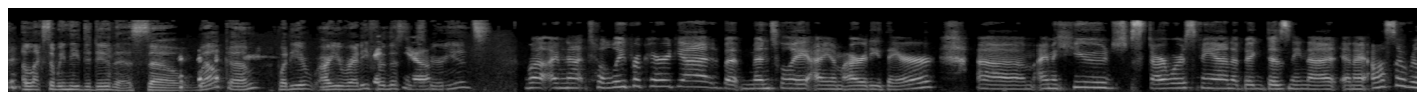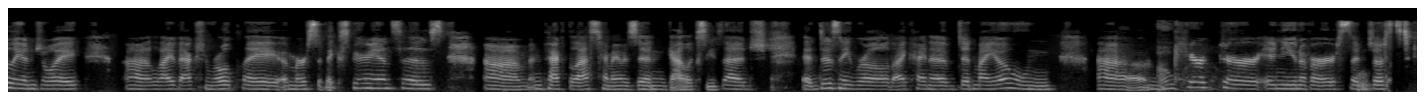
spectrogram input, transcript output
Alexa, we need to do this. So welcome. What are you? Are you ready for Thank this you. experience? Well, I'm not totally prepared yet, but mentally I am already there. Um, I'm a huge Star Wars fan, a big Disney nut, and I also really enjoy uh, live action role play, immersive experiences. Um, in fact, the last time I was in Galaxy's Edge at Disney World, I kind of did my own um, oh, character wow. in universe and just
